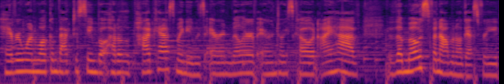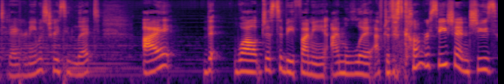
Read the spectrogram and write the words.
Hey everyone, welcome back to Same Boat Huddle, the podcast. My name is Erin Miller of Erin Joyce Co., and I have the most phenomenal guest for you today. Her name is Tracy Litt. I the, well, just to be funny, I'm lit after this conversation. She's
